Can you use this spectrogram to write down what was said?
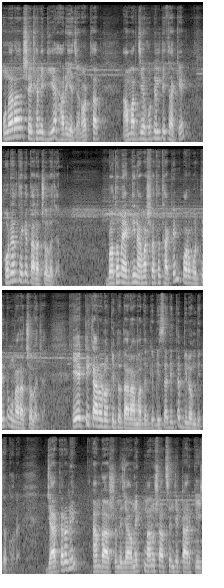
ওনারা সেখানে গিয়ে হারিয়ে যান। অর্থাৎ আমার যে হোটেলটি থাকে, হোটেল থেকে তারা চলে যান। প্রথমে একদিন আমার সাথে থাকেন, পরবর্তীতে ওনারা চলে যান। এই একটি কারণও কিন্তু তারা আমাদেরকে ভিসা দিতে বিলম্বিত করে। যার কারণে আমরা আসলে যা অনেক মানুষ আছেন যে টার্কিশ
